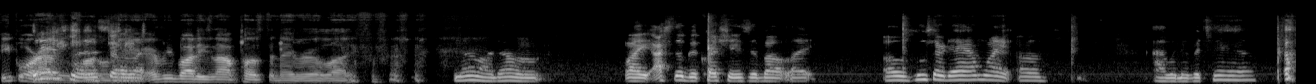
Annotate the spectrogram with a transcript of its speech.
People are having fun. So on there. like, Everybody's not posting their real life. no, I don't. Like, I still get questions about like, oh, who's her dad? I'm like, uh, I would never tell.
